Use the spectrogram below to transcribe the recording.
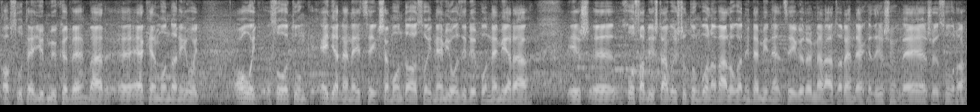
Abszolút együttműködve, bár el kell mondani, hogy ahogy szóltunk, egyetlen egy cég sem mondta az, hogy nem jó az időpont, nem ér rá, és e, hosszabb listából is tudtunk volna válogatni, de minden cég örömmel állt a rendelkezésünkre első szóra.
